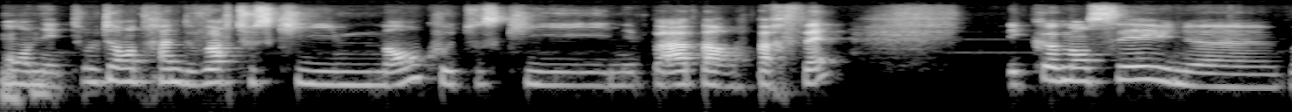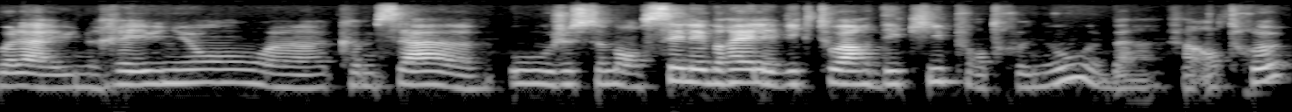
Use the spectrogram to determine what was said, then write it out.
Mmh. On est tout le temps en train de voir tout ce qui manque ou tout ce qui n'est pas parfait. Et commencer une, euh, voilà, une réunion euh, comme ça, où justement on célébrait les victoires d'équipe entre nous, ben, enfin entre eux,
